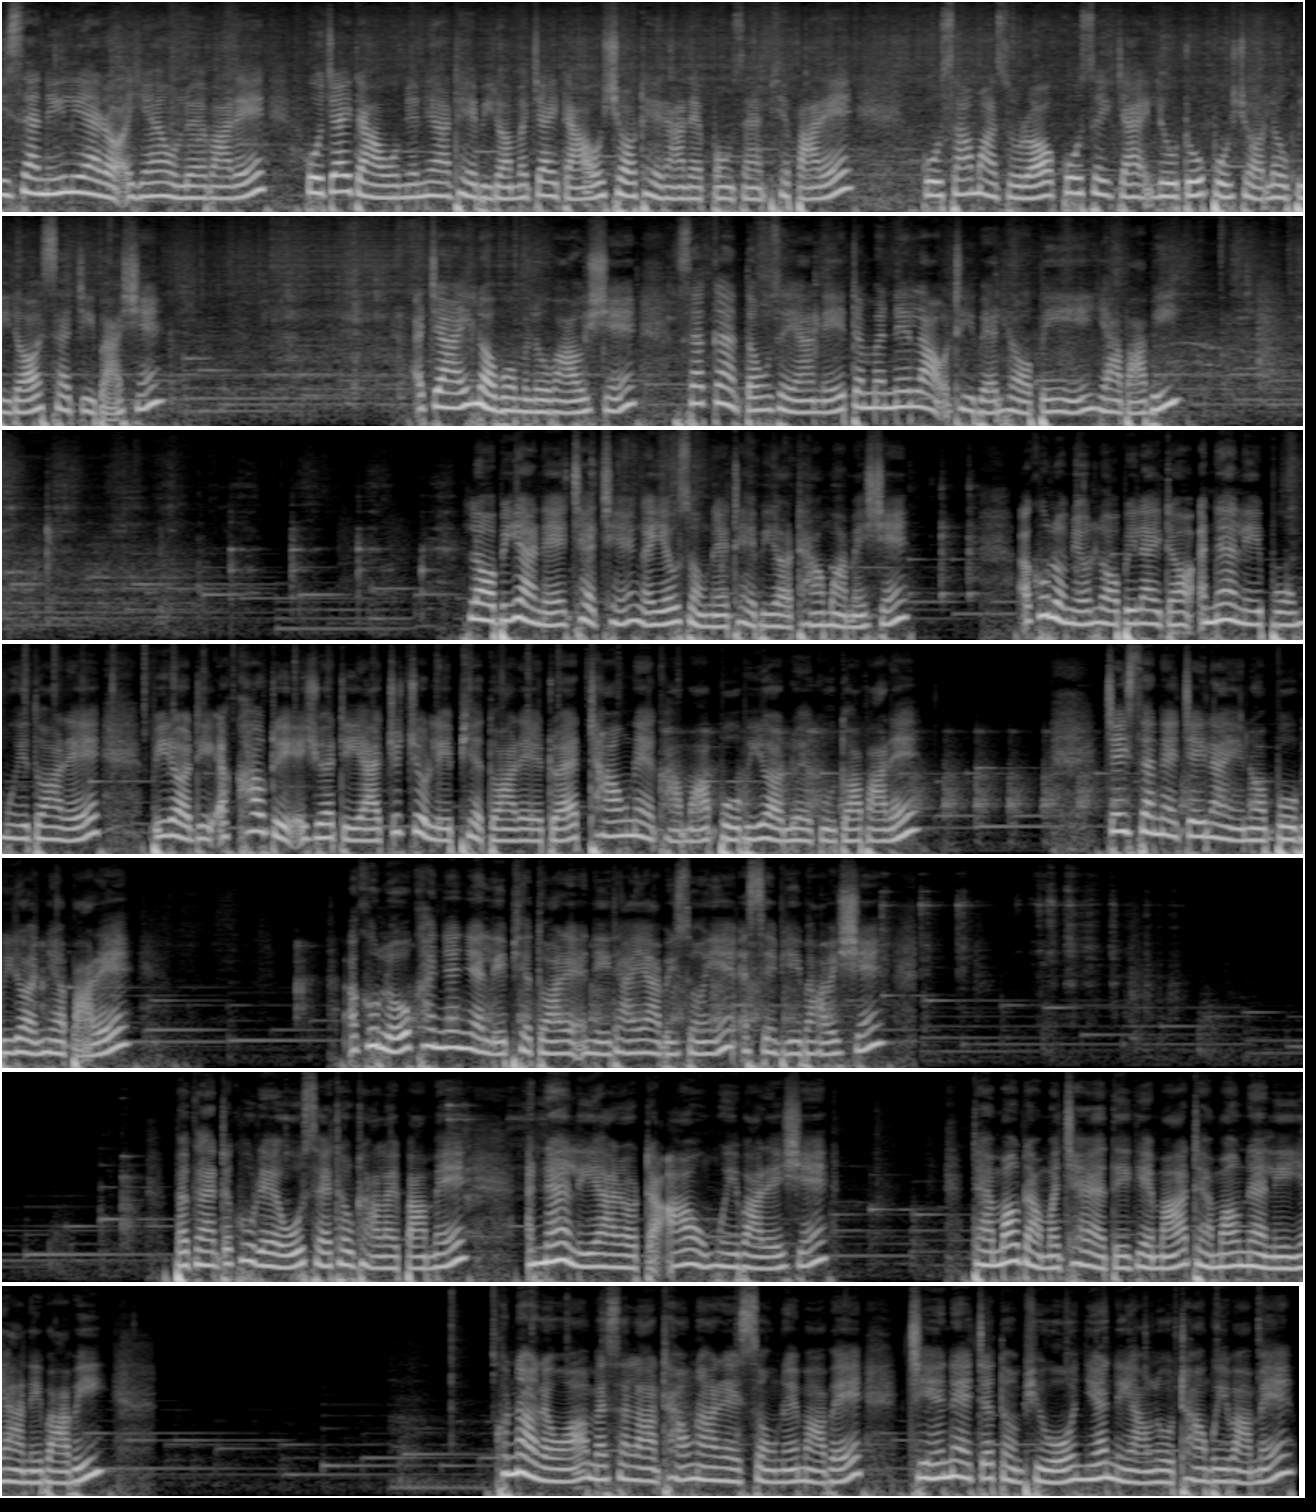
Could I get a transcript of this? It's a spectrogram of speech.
ဒီဆက်နည်းလေးကတော့အရန်ကိုလွယ်ပါတယ်ကိုကြိုက်တာကိုများများထည့်ပြီးတော့မကြိုက်တာကိုရှော့ထည့်ထားတဲ့ပုံစံဖြစ်ပါတယ်ကိုစားမှာဆိုတော့ကိုစိတ်ကြိုက်လိုတိုးပိုလျှော်လုပ်ပြီးတော့ဆက်ကြည့်ပါရှင်အကြာကြီးလှော်ဖို့မလိုပါဘူးရှင်စက္ကန့်30ရာနေ10မိနစ်လောက်အထိပဲလှော်ပြီးရင်ရပါပြီလှော်ပြီးရတဲ့ချက်ချင်းငရုပ်စုံနဲ့ထည့်ပြီးတော့ထောင်းပါမယ်ရှင် အခုလိုမျိုးလှော်ပေးလိုက်တော့အနံ့လေးပိုမှွေးသွားတယ်ပြီးတော့ဒီအခောက်တွေအရွက်တွေကကျွတ်ကျွတ်လေးဖြစ်သွားတဲ့အတွက်ထောင်းတဲ့အခါမှာပိုပြီးတော့လွယ်ကူသွားပါတယ်ကျိတ်ဆက်နဲ့ကျိတ်လိုက်ရင်တော့ပိုပြီးတော့ညက်ပါတယ်အခုလိုခက်ညက်ညက်လေးဖြစ်သွားတဲ့အနေထားရပြီဆိုရင်အဆင်ပြေပါပြီရှင်ပကံတစ်ခုတည်းကိုဆဲထုတ်ထားလိုက်ပါမယ်အနံ့လေးကတော့တအားကိုမှွေးပါတယ်ရှင်ဓာတ်မောက်တောင်မချက်ရသေးခင်မှာဓာတ်မောက်နံ့လေးရနေပါပြီ ခုနကတော့မဆလာထောင်းထားတဲ့စုံထဲမှာပဲဂျင်းနဲ့ကြက်သွန်ဖြူကိုညက်နေအောင်လို့ထောင်းပေးပါမယ်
